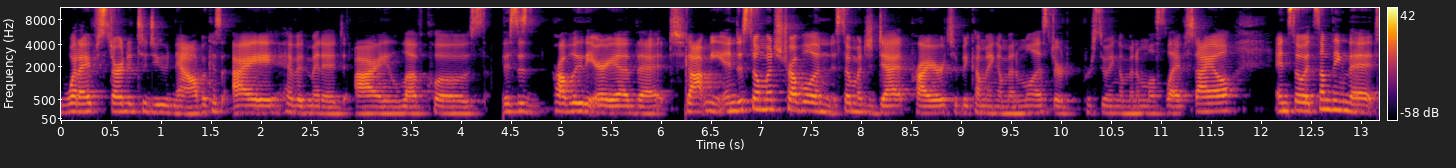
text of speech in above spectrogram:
what I've started to do now because I have admitted I love clothes. This is probably the area that got me into so much trouble and so much debt prior to becoming a minimalist or pursuing a minimalist lifestyle. And so it's something that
